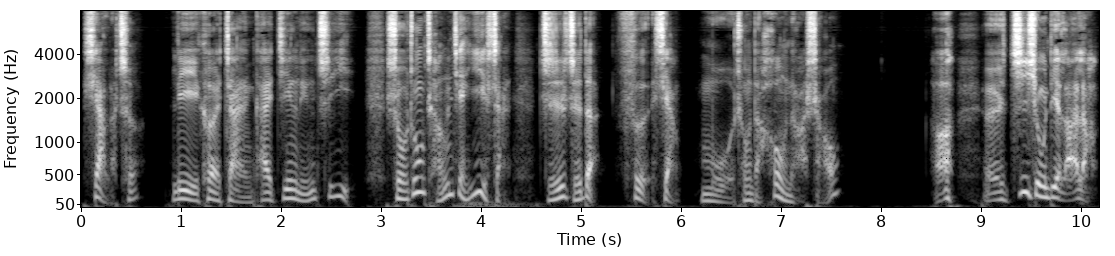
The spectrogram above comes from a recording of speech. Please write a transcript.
下了车，立刻展开精灵之翼，手中长剑一闪，直直的刺向。母虫的后脑勺，啊，呃，鸡兄弟来了。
